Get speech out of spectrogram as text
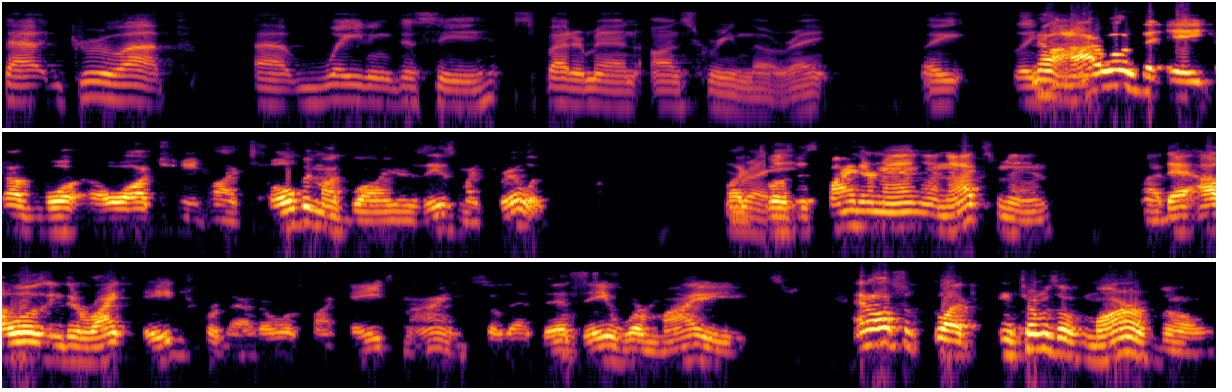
that grew up uh, waiting to see Spider-Man on screen, though, right? Like, like no. I was the age of watching like Tobey Maguire's is my trilogy. Like Right. was the Spider Man and X Men. Like uh, that, I was in the right age for that. I was like eight, nine, so that, that they were my. And also, like in terms of Marvel,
